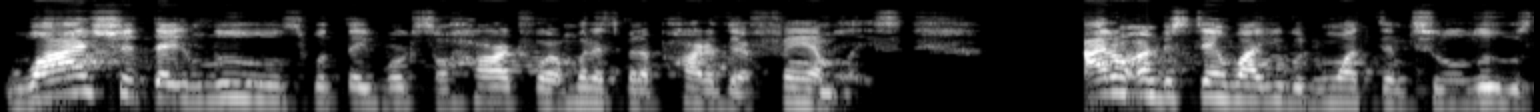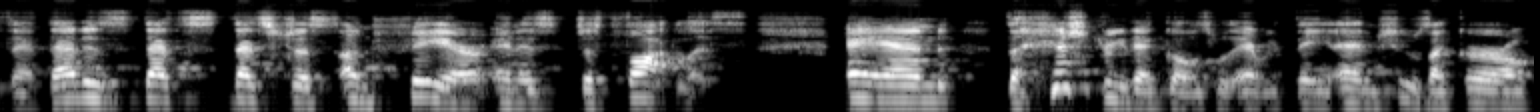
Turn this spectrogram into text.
Why should they lose what they worked so hard for and what has been a part of their families? I don't understand why you would want them to lose that. That is that's that's just unfair and it's just thoughtless. And the history that goes with everything. And she was like, girl,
